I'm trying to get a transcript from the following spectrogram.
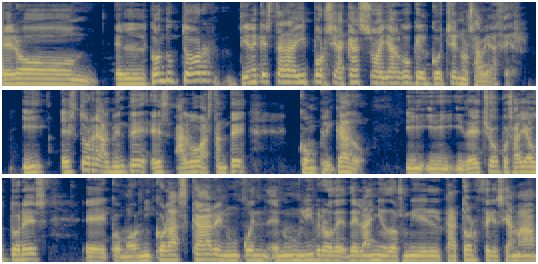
Pero el conductor tiene que estar ahí por si acaso hay algo que el coche no sabe hacer. Y esto realmente es algo bastante complicado. Y, de hecho, pues hay autores eh, como Nicolás Carr en un, en un libro del año 2014 que se llama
